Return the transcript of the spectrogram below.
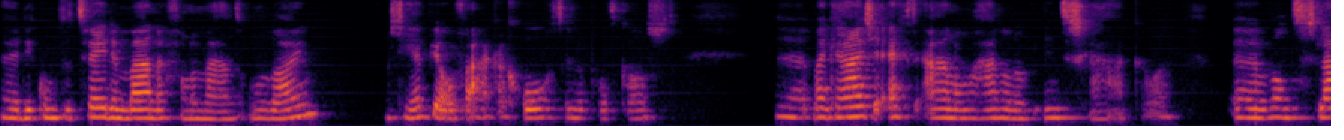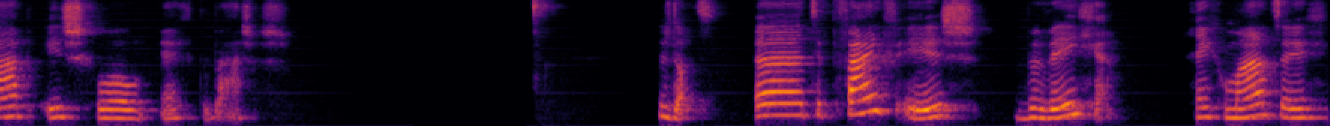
Uh, die komt de tweede maandag van de maand online. Dus die heb je al vaker gehoord in de podcast. maar ik raad je echt aan om haar dan ook in te schakelen. Want slaap is gewoon echt de basis. Dus dat. tip 5 is bewegen. Regelmatig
